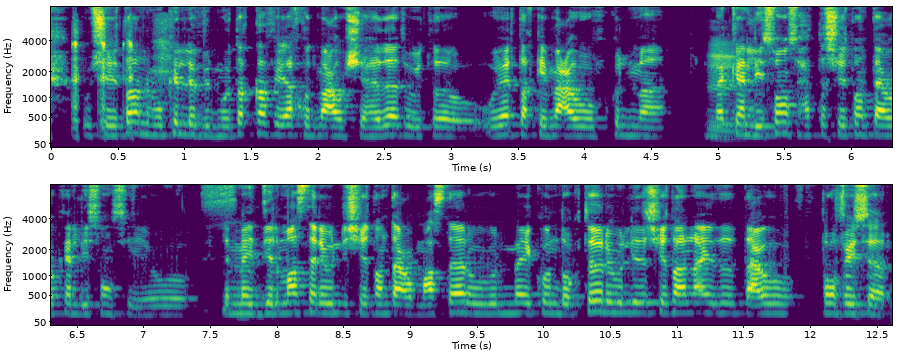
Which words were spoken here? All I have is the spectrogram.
والشيطان المكلف بالمثقف يأخذ معه الشهادات ويرتقي معه في كل ما ما كان licence حتى الشيطان تاعو كان licencié. ولما يدي الماستر يولي الشيطان تاعو ماستر ولما يكون دكتور يولي الشيطان تاعو بروفيسور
